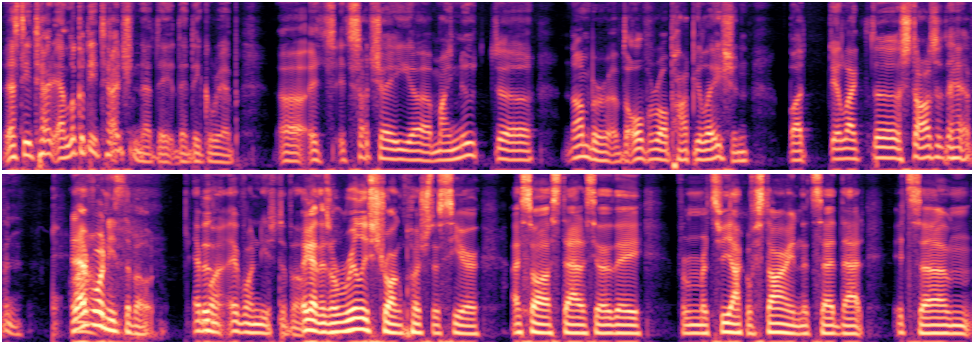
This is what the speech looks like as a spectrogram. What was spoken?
that's the attention. And look at the attention that they that they grab. Uh, it's it's such a uh, minute uh, number of the overall population, but they're like the stars of the heaven. And everyone needs to vote. Everyone everyone needs to vote. Again, there's a really strong push this year. I saw a status the other day from Tzvi Yaakov Stein that said that it's um,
